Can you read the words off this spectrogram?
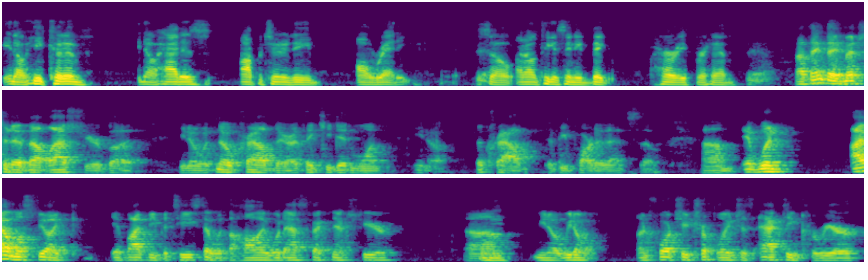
you know he could have you know had his opportunity already. Yeah. So I don't think it's any big hurry for him. Yeah. I think they mentioned it about last year, but you know, with no crowd there, I think he didn't want, you know, the crowd to be part of that. So um, it would I almost feel like it might be Batista with the Hollywood aspect next year. Um, You know, we don't unfortunately Triple H's acting career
